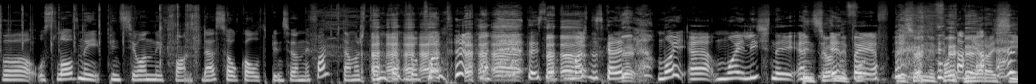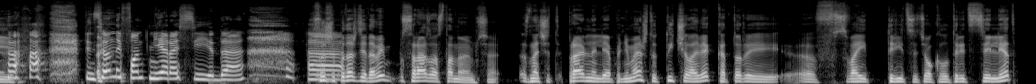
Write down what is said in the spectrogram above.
в условный пенсионный фонд, да, so-called пенсионный фонд, потому что, ну, как бы фонд, то есть это, можно сказать, мой, э, мой личный НПФ. пенсионный фонд не России. Пенсионный фонд не России, да. Слушай, А, подожди, давай сразу остановимся. Значит, правильно ли я понимаю, что ты человек, который э, в свои 30, около 30 лет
